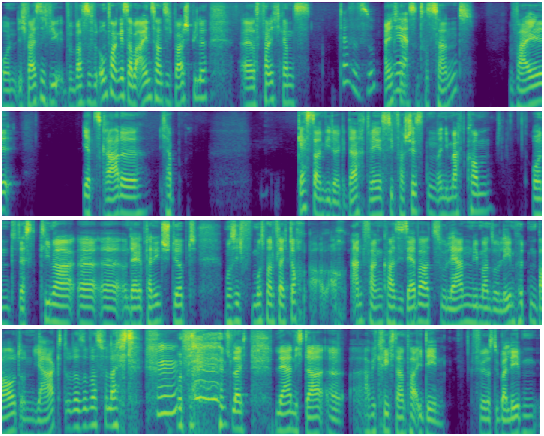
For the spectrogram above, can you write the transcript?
Und ich weiß nicht, wie, was es für ein Umfang ist, aber 21 Beispiele, äh, das fand ich ganz, Das ist super. eigentlich ja. ganz interessant, weil jetzt gerade, ich habe gestern wieder gedacht, wenn jetzt die Faschisten an die Macht kommen und das Klima äh, äh, und der Planet stirbt, muss ich, muss man vielleicht doch auch anfangen, quasi selber zu lernen, wie man so Lehmhütten baut und jagt oder sowas vielleicht. Mhm. Und vielleicht lerne ich da, äh, habe ich, kriege ich da ein paar Ideen für das Überleben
